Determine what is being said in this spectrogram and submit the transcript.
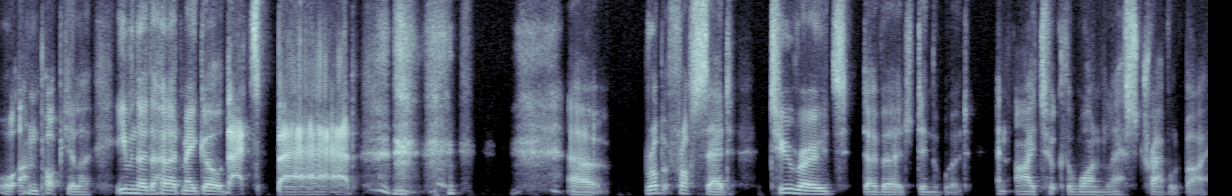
or unpopular, even though the herd may go, "That's bad." Uh, Robert Frost said, Two roads diverged in the wood, and I took the one less traveled by.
